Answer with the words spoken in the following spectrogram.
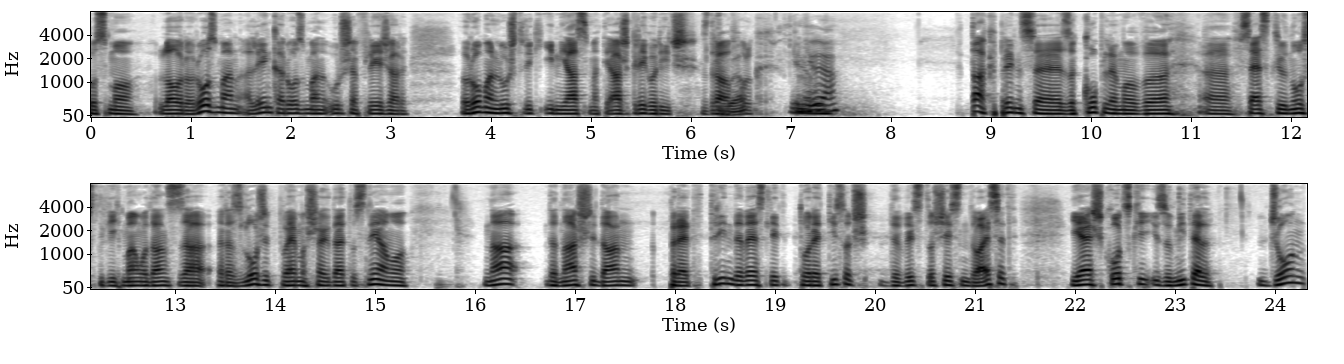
To smo Lauro Rozman, Alenka Rozman, Urša Fležar, Roman Luštrik in jaz, Matjaš Gregorič. Zdravo, Živijo. folk. Živijo. Tak, preden se zakopljemo v uh, vse skrivnosti, ki jih imamo danes za razložiti, povemo še, kdaj to snemamo. Na današnji dan, pred 93 leti, torej 1926, je škotski izumitelj John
